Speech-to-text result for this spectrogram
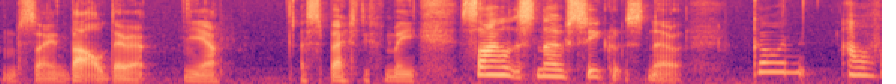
I'm saying that'll do it. Yeah, especially for me. Silent Snow, Secret Snow. Go and have,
